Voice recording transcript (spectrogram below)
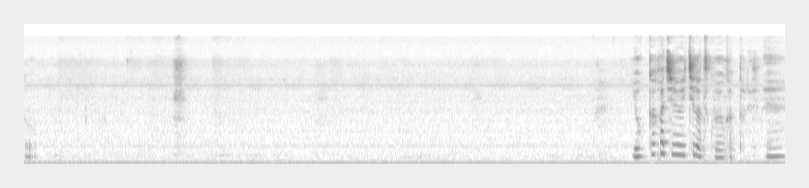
そう4日か11月来よかったですね。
